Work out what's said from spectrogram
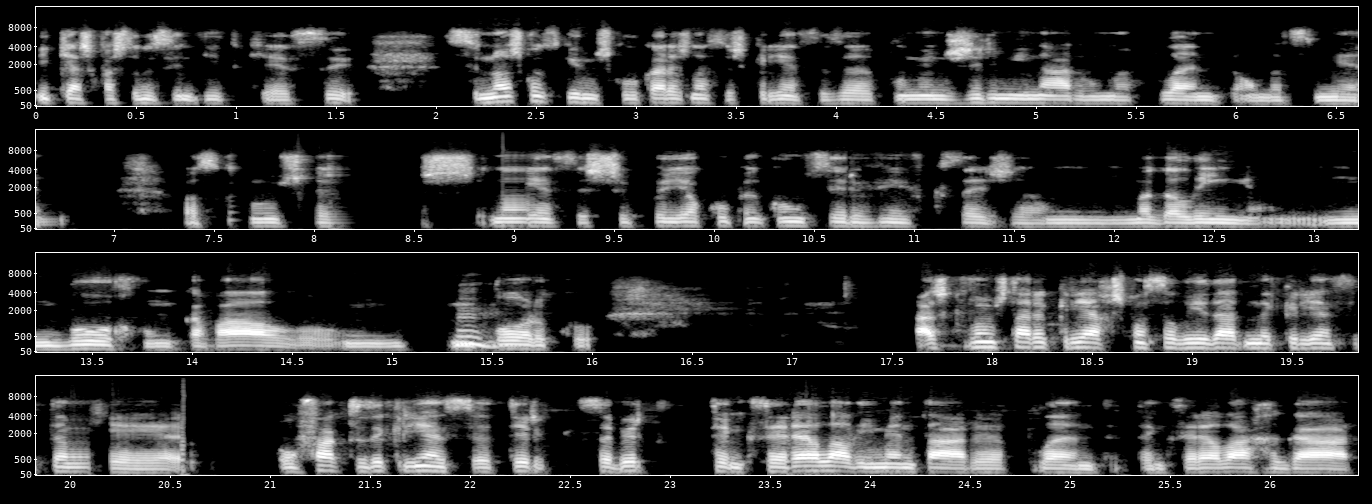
e que acho que faz todo o sentido, que é se, se nós conseguirmos colocar as nossas crianças a pelo menos germinar uma planta ou uma semente, ou se as crianças se preocupem com um ser vivo que seja uma galinha, um burro, um cavalo, um, um uhum. porco, acho que vamos estar a criar responsabilidade na criança também. É o facto da criança ter que saber que tem que ser ela a alimentar a planta, tem que ser ela a regar,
